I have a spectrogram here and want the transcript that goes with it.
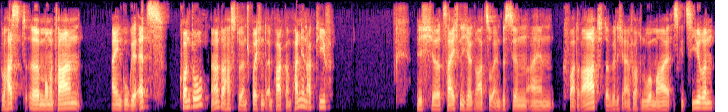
du hast äh, momentan ein Google Ads Konto, ja, da hast du entsprechend ein paar Kampagnen aktiv. Ich äh, zeichne hier gerade so ein bisschen ein Quadrat. Da will ich einfach nur mal skizzieren.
